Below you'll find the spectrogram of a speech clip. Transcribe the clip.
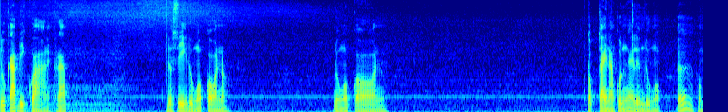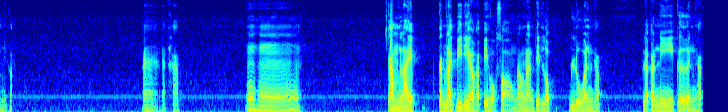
ดูกราฟดีกว่านะครับ เดี๋ยวสิ ดูงบก่อนเนาะ ดูงบก่อน ตกใจนามคุณไงลืมดูงบ เออ ผมนี่ก็ อ่านะครับ อือหือกำไรกำไรปีเดียวครับ ปี 62 นอกนั้นติดลบล้วนครับ แล้วก็หนี้เกินครับ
